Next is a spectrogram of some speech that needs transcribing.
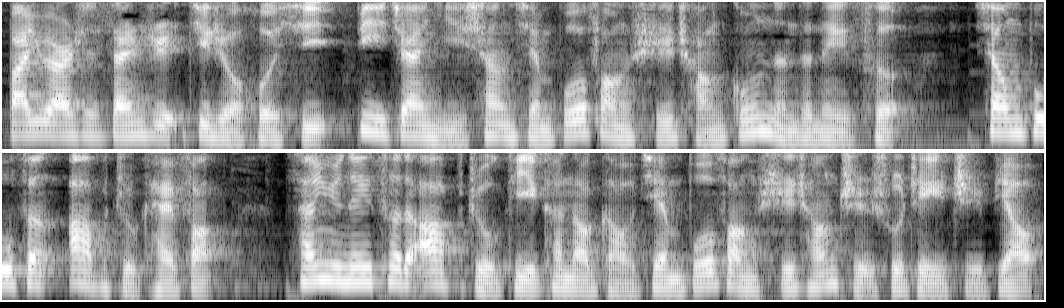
八月二十三日，记者获悉，B 站已上线播放时长功能的内测，向部分 UP 主开放。参与内测的 UP 主可以看到稿件播放时长指数这一指标，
